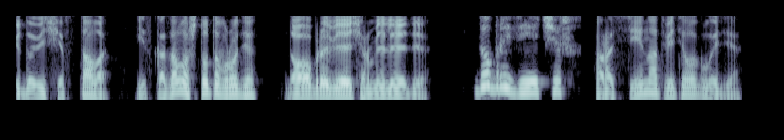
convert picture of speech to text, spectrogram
Чудовище встало и сказала что-то вроде «Добрый вечер, миледи!» «Добрый вечер», — рассеянно ответила Глэдия.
